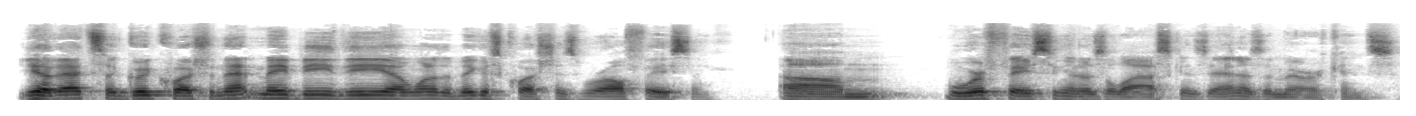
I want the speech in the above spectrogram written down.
Yeah, that's a good question. That may be the uh, one of the biggest questions we're all facing. Um, we're facing it as Alaskans and as Americans.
